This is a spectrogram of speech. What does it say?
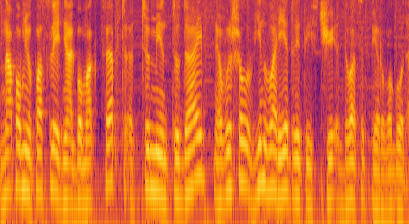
Напомню, последний альбом Accept «To Mean To Die» вышел в январе 2021 года.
